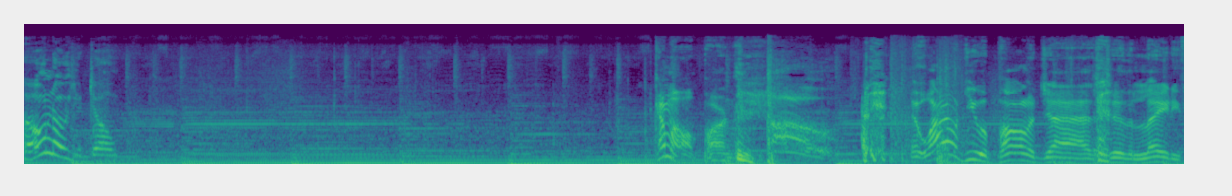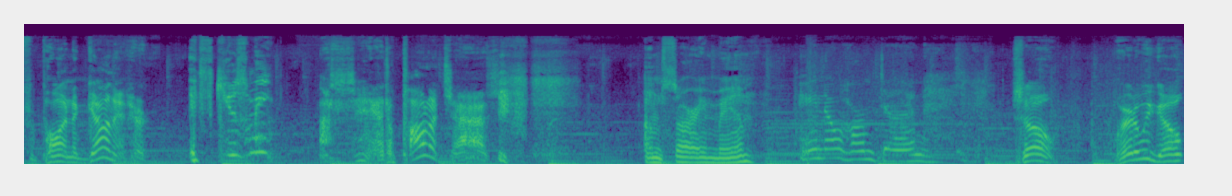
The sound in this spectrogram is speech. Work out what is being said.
Oh, no, you don't. Come on, partner. Hey, Why don't you apologize to the lady for pointing a gun at her? Excuse me? I said apologize. I'm sorry, ma'am. Ain't no harm done. So, where do we go?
